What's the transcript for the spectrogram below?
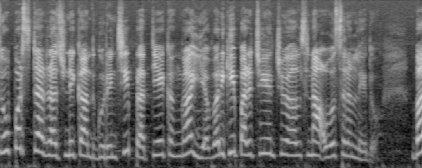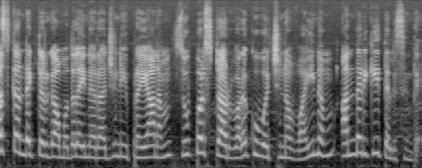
సూపర్ స్టార్ రజనీకాంత్ గురించి ప్రత్యేకంగా ఎవరికీ పరిచయం చేయాల్సిన అవసరం లేదు. బస్ కండక్టర్గా మొదలైన రజనీ ప్రయాణం సూపర్ స్టార్ వరకు వచ్చిన వైనం అందరికీ తెలిసిందే.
